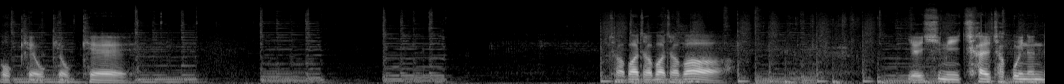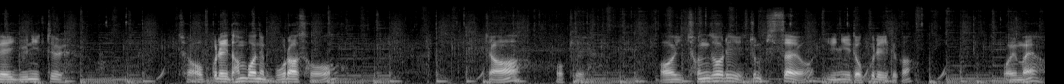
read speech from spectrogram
오케이 오케이 오케이. 잡아 잡아 잡아. 열심히 잘 잡고 있는데 유닛들 자 업그레이드 한 번에 몰아서. 자 오케이. 어이 전설이 좀 비싸요 유닛 업그레이드가. 얼마야?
